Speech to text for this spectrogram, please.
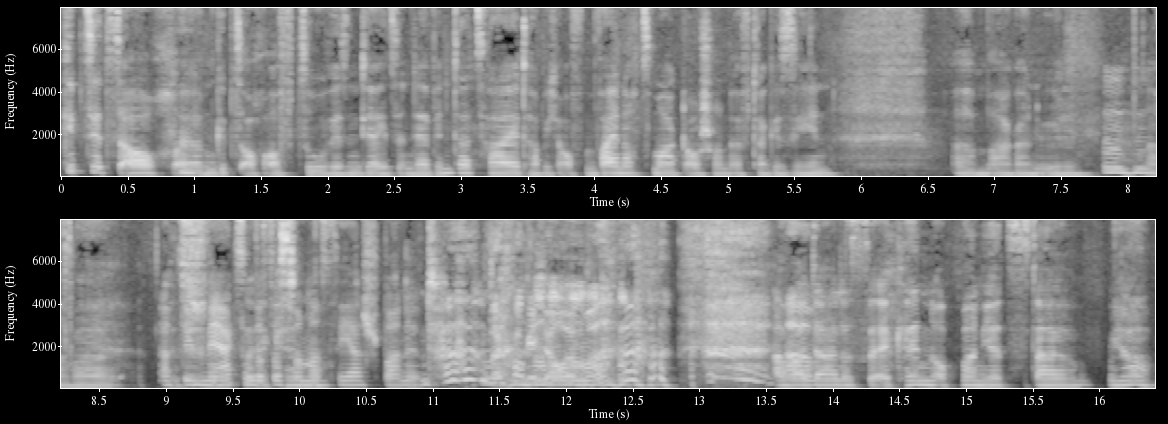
Gibt's jetzt auch, hm. ähm, gibt's auch oft so, wir sind ja jetzt in der Winterzeit, habe ich auf dem Weihnachtsmarkt auch schon öfter gesehen, ähm, Arganöl. Mhm. Aber auf den Märkten ist das schon mal sehr spannend. da gucke ich auch immer. Aber da ähm. das zu erkennen, ob man jetzt da, ja,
